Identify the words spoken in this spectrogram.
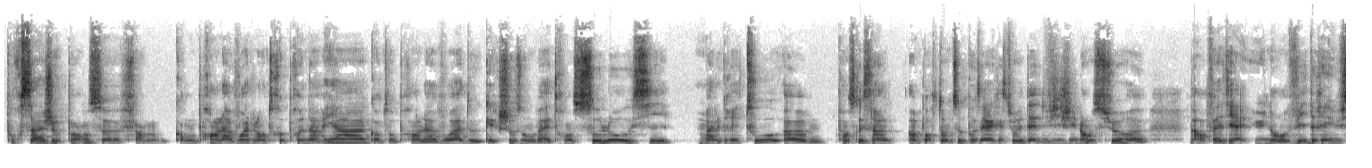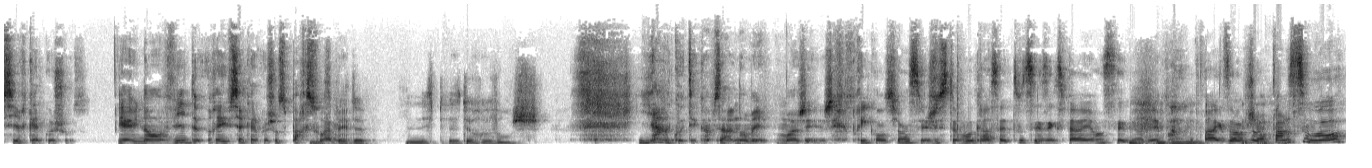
pour ça, je pense, euh, enfin, quand on prend la voie de l'entrepreneuriat, quand on prend la voie de quelque chose où on va être en solo aussi, malgré tout, je pense que c'est important de se poser la question et d'être vigilant sur, bah, en fait, il y a une envie de réussir quelque chose. Il y a une envie de réussir quelque chose par soi-même une espèce de revanche. Il y a un côté comme ça. Non, mais moi, j'ai pris conscience, et justement grâce à toutes ces expériences ces derniers mois. Par exemple, j'en parle souvent,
